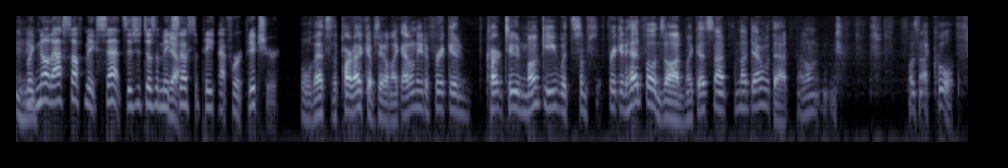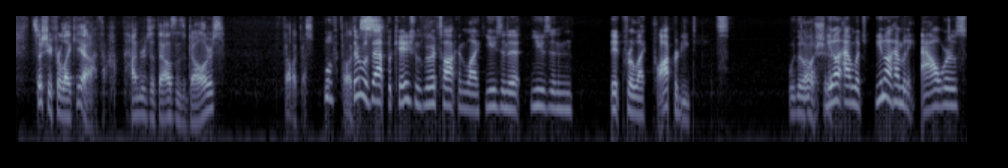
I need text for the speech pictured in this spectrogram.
Mhm. like no, that stuff makes sense. It just doesn't make Yeah. sense to paint that for a picture. Well, that's the part I kept saying. I'm like, I don't need a freaking cartoon monkey with some freaking headphones on. Like, that's not. I'm not down with that. I don't. That's not cool. Especially for like, yeah, hundreds of thousands of dollars. Felt like a. Well, Felt like there a was applications where they're talking like using it using it for like property deeds. Where they're Oh, like, shit. you know how much you know how many hours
